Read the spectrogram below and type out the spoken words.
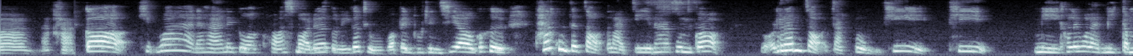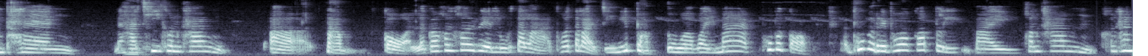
บ้างนะคะ ก็คิดว่านะคะในตัว cross border ตัวนี้ก็ถือว่าเป็น potential ก็คือ ถ้าคุณจะเจาะตลาดจีนนะคะคุณก็เริ่มเจาะจากกลุ่มที่ที่มีเขาเรียกว่าอะไรมีกำแพงนะคะที่ค่อนข้างอ่าต่ำก่อนแล้วก็ค่อยๆเรียนรู้ตลาด เพราะว่าตลาดจีนนี่ปรับตัวไวมากผู้ประกอบ ผู้บริโภคก็เปลี่ยนไปค่อนข้างค่อนข้าง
